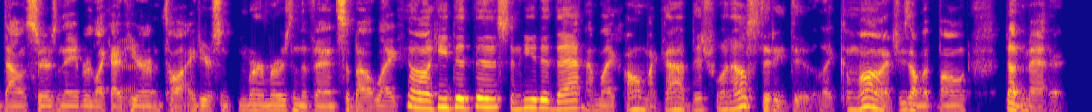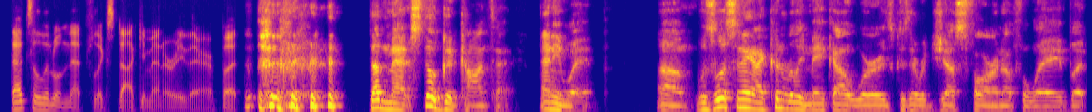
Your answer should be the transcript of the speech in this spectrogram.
Downstairs neighbor, like I'd hear him talk, I'd hear some murmurs in the vents about like, oh, he did this and he did that. And I'm like, oh my god, bitch, what else did he do? Like, come on, she's on the phone. Doesn't matter. That's a little Netflix documentary there, but Doesn't matter. Still good content. Anyway, um, was listening. I couldn't really make out words because they were just far enough away, but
